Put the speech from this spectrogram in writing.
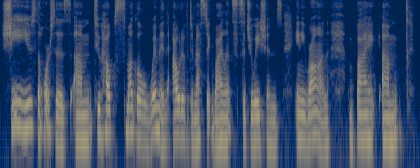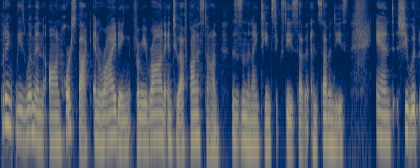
she used the horses um, to help smuggle women out of domestic violence situations in Iran by um, putting these women on horseback and riding from Iran into Afghanistan. This is in the 1960s and 70s. And she would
